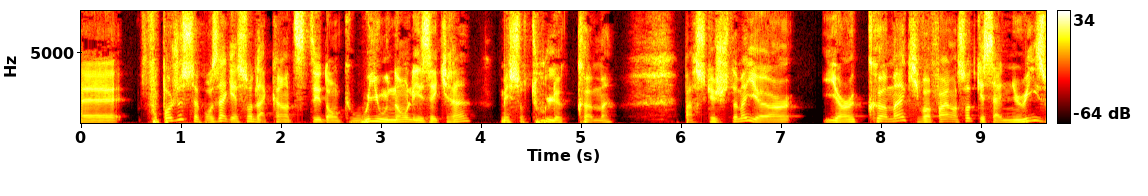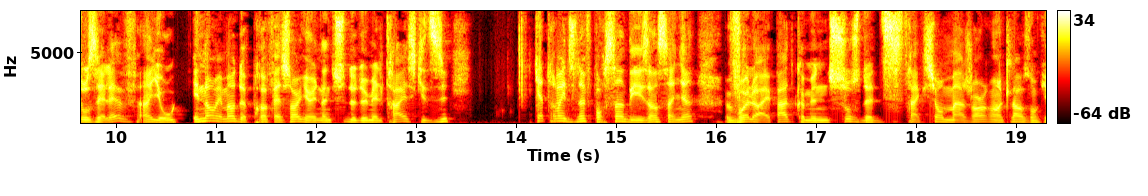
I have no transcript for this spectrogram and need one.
euh, faut pas juste se poser la question de la quantité, donc oui ou non les écrans, mais surtout le comment. Parce que justement, il y a un, il y a un comment qui va faire en sorte que ça nuise aux élèves. Hein. Il y a énormément de professeurs. Il y a une étude de 2013 qui dit 99% des enseignants voient le iPad comme une source de distraction majeure en classe. Donc,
